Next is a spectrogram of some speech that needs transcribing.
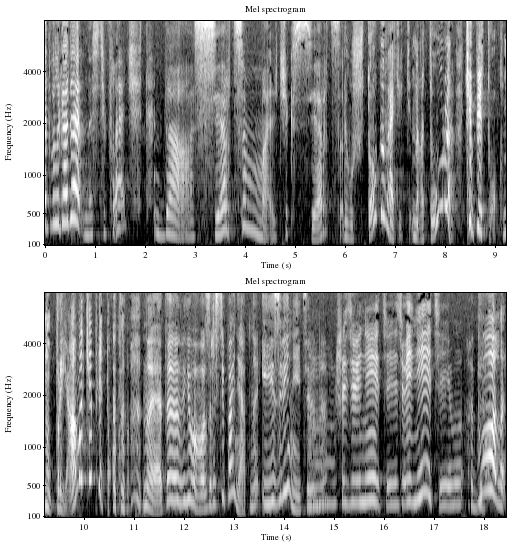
от благодарности плачет. Да, сердцем, мальчик, сердце. Да уж что говорить, натура, кипяток, ну прямо кипяток. Ну, но это в его возрасте понятно и извинительно. Ну, уж извините, извините его, да. молод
